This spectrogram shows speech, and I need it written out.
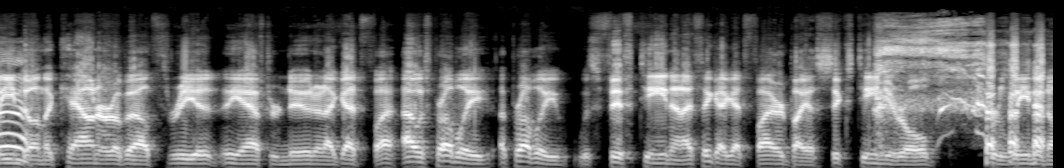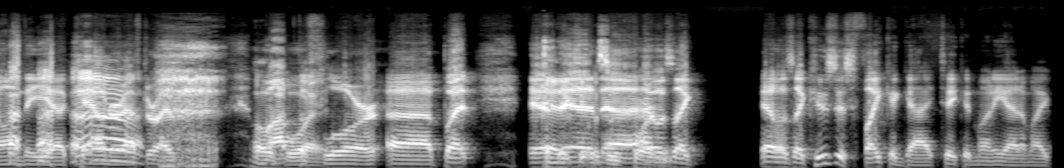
leaned Ah. on the counter about three in the afternoon, and I got. Fi- I was probably I probably was 15, and I think I got fired by a 16 year old for leaning on the uh, counter after I oh mopped boy. The floor. Uh, but and Etiquette then was uh, I was like, I was like, who's this FICA guy taking money out of my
